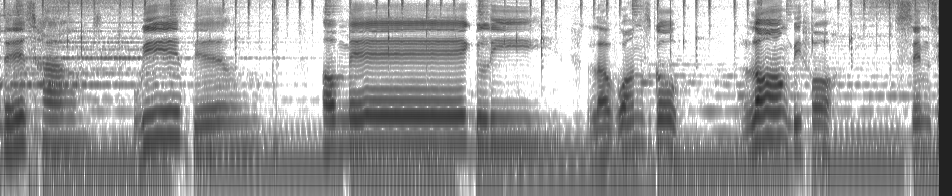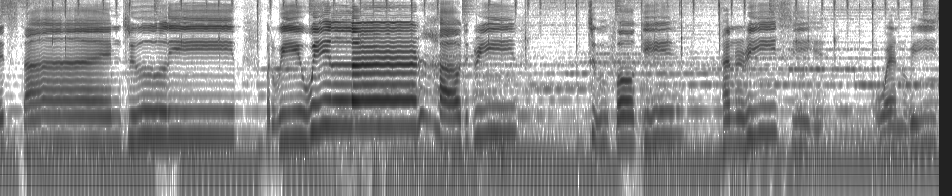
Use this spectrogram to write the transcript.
This house we've built of make believe loved ones go long before seems it's time to leave. But we will learn how to grieve, to forgive and receive when we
